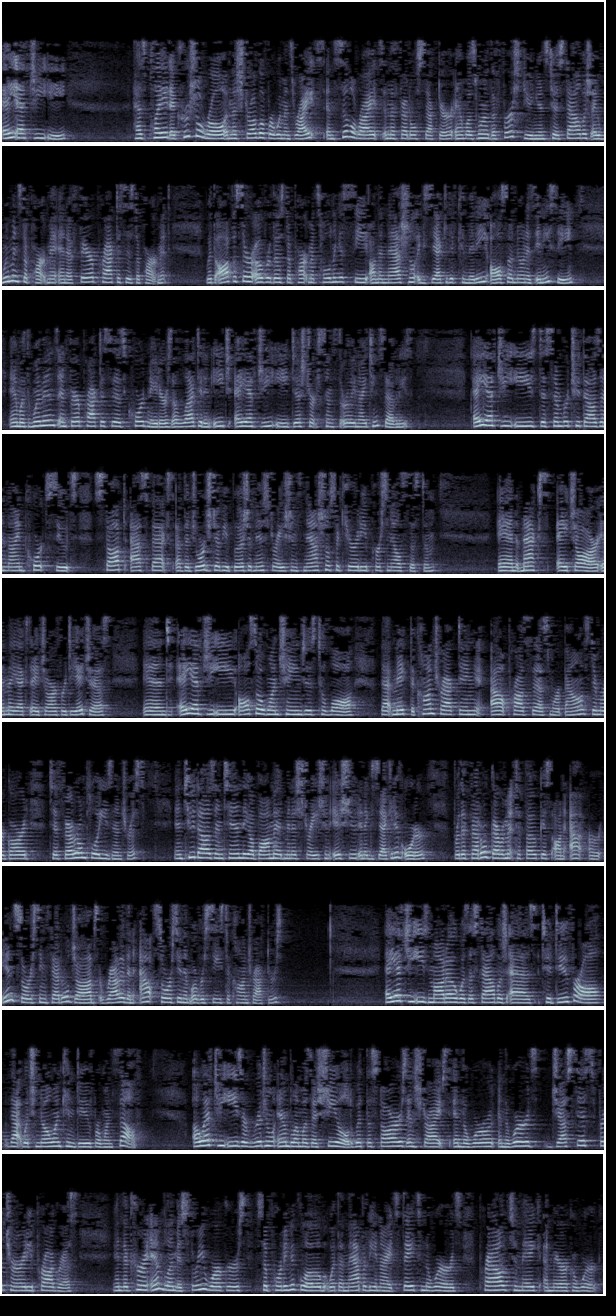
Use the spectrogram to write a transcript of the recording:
AFGE has played a crucial role in the struggle for women's rights and civil rights in the federal sector and was one of the first unions to establish a women's department and a fair practices department with officer over those departments holding a seat on the National Executive Committee, also known as NEC, and with women's and fair practices coordinators elected in each AFGE district since the early 1970s. AFGE's December 2009 court suits stopped aspects of the George W. Bush administration's national security personnel system and MAXHR, MAXHR for DHS, And AFGE also won changes to law that make the contracting out process more balanced in regard to federal employees' interests. In 2010, the Obama administration issued an executive order for the federal government to focus on out, or insourcing federal jobs rather than outsourcing them overseas to contractors. AFGE's motto was established as to do for all that which no one can do for oneself. AFGE's original emblem was a shield with the stars and stripes and the, word, and the words justice, fraternity, progress. And the current emblem is three workers supporting a globe with a map of the United States and the words proud to make America work.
